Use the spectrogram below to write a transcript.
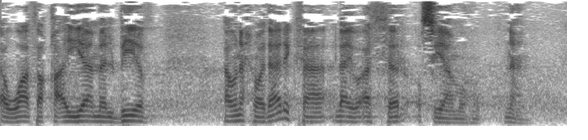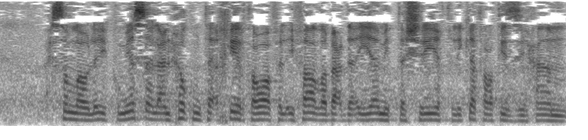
أو وافق أيام البيض أو نحو ذلك فلا يؤثر صيامه. نعم. أحسن الله إليكم. يسأل عن حكم تأخير طواف الإفاضة بعد أيام التشريق لكثرة الزحام.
